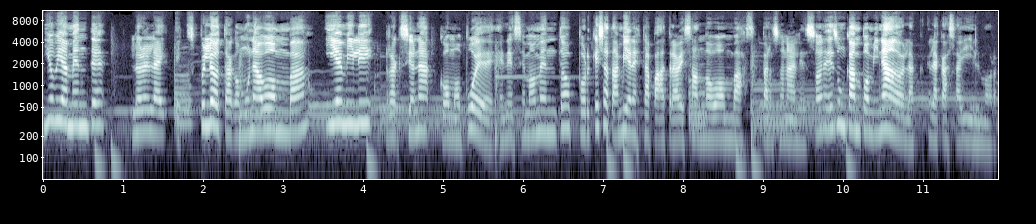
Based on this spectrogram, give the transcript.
Y obviamente Lorelai explota como una bomba y Emily reacciona como puede en ese momento porque ella también está atravesando bombas personales. es un campo minado la, casa Gilmore.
